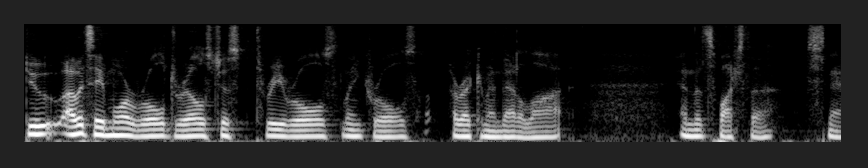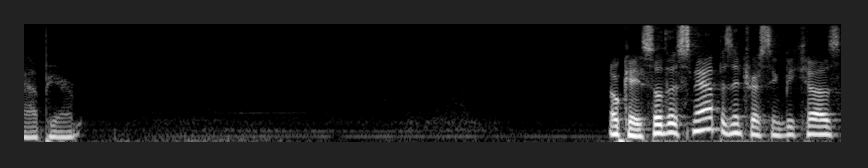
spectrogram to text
Do I would say more roll drills, just three rolls, linked rolls. I recommend that a lot. And let's watch the snap here. Okay, so the snap is interesting because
